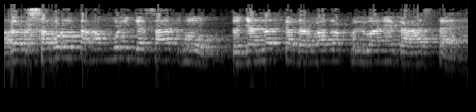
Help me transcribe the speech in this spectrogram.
اگر صبر و تحمل کے ساتھ ہو تو جنت کا دروازہ کھلوانے کا راستہ ہے۔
